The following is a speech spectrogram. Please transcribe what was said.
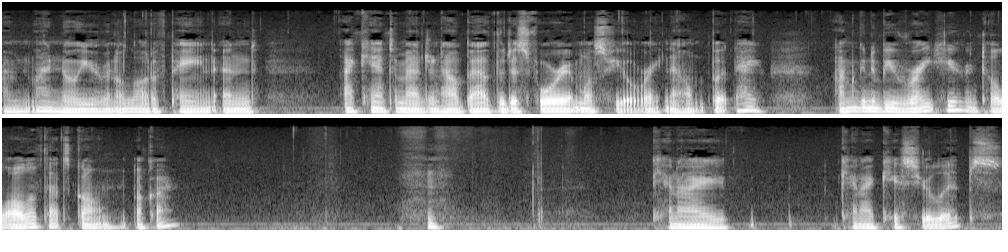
I'm, I know you're in a lot of pain, and I can't imagine how bad the dysphoria must feel right now, but hey, I'm gonna be right here until all of that's gone, okay? can I can I kiss your lips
